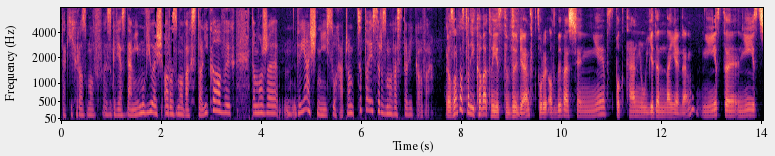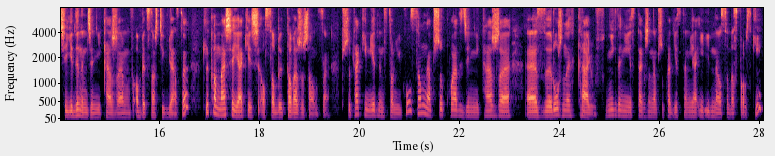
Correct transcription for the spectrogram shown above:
takich rozmów z gwiazdami. Mówiłeś o rozmowach stolikowych, to może wyjaśnij słuchaczom, co to jest rozmowa stolikowa. Rozmowa stolikowa to jest wywiad, który odbywa się nie w spotkaniu jeden na jeden, nie jest, nie jest się jedynym dziennikarzem w obecności gwiazdy, tylko ma się jakieś osoby towarzyszące. Przy takim jednym stoliku są na przykład dziennikarze e, z różnych krajów. Nigdy nie jest tak, że na przykład jestem ja i inna osoba z Polski.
